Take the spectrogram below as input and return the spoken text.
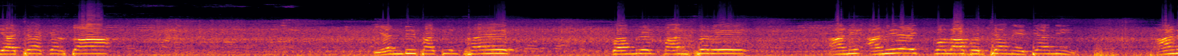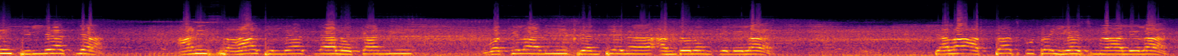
याच्याकरता N D Patil Saheb comrade Pansare आणि अनेक कोल्हापूरच्या नेत्यांनी आणि जिल्ह्यातल्या आणि सहा जिल्ह्यातल्या लोकांनी वकिलांनी जनतेनं आंदोलन केलेलं आहे. त्याला आत्ताच कुठं यश मिळालेलं आहे?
